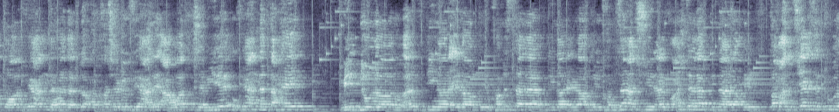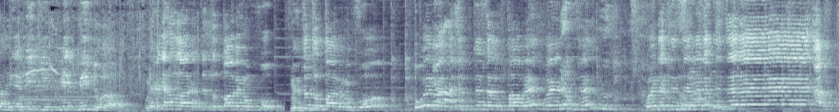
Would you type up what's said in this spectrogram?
أبطال في عندنا هذا اللوح الخشبي وفي عليه أعواد خشبية وفي عندنا تحت 100 دولار و1000 دينار عراقي و5000 دينار عراقي و25000 و10000 دينار عراقي. طبعا الجائزة الكبرى هي 100 100 دولار. ونحن هلا نزلت الطابة من فوق. نزلت الطابة من فوق. وين ما تنزل تنزل الطابة؟ وين تنزل؟ وين بدك تنزل؟ وين بدك تنزل؟ إيه، أه.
